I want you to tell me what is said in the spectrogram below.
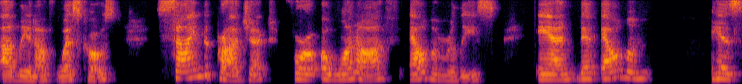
oddly enough, West Coast, signed the project for a one off album release. And that album has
